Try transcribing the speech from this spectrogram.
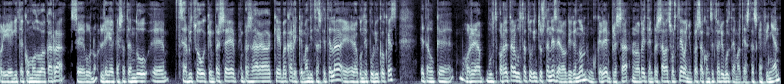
hori egiteko modu bakarra, ze, bueno, legeak esaten du e, zerbitzu hauek enprese, enpresak bakarrik eman ditzazketela, e, erakunde publikok ez, eta horrera, horretara bultzatu gintuzten ez, erabak egin guk ere enpresa, nolabait, enpresa bat sortzea, baina enpresa kontzeptuari bulta ematea, ez azken finean,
